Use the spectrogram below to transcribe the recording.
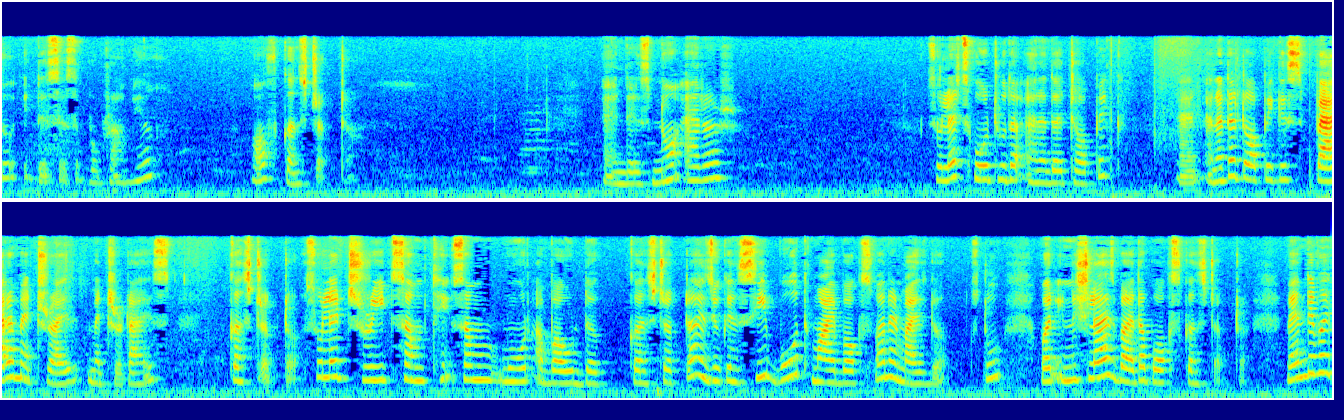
so this is the program here of constructor. And there is no error. So let's go to the another topic. And another topic is parameterized constructor. So let's read something some more about the constructor. As you can see both my box 1 and my box 2 were initialized by the box constructor when they were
